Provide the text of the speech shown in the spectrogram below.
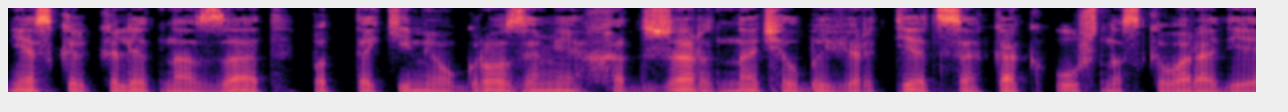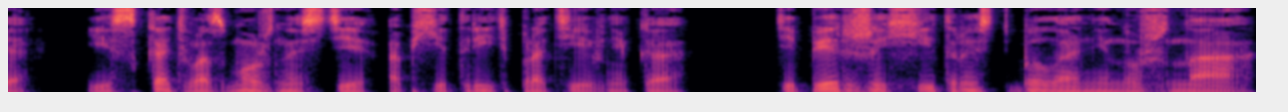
Несколько лет назад под такими угрозами Хаджар начал бы вертеться, как уж на сковороде, и искать возможности обхитрить противника. Теперь же хитрость была не нужна.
